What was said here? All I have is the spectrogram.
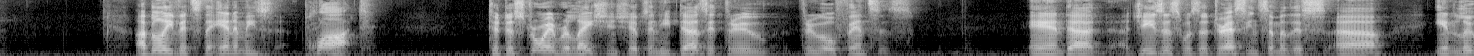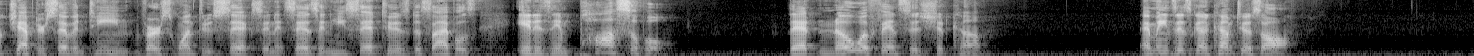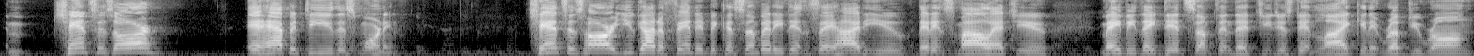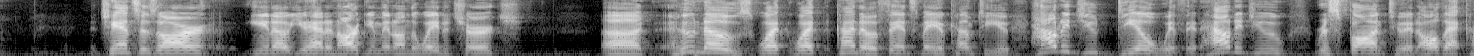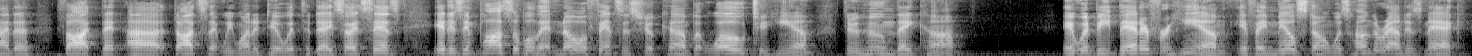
I believe it's the enemy's plot to destroy relationships, and he does it through through offenses. And uh, Jesus was addressing some of this uh, in Luke chapter 17, verse 1 through 6. And it says, And he said to his disciples, It is impossible that no offenses should come. That means it's going to come to us all. Chances are it happened to you this morning. Chances are you got offended because somebody didn't say hi to you, they didn't smile at you. Maybe they did something that you just didn't like and it rubbed you wrong. Chances are, you know, you had an argument on the way to church uh, who knows what, what kind of offense may have come to you? How did you deal with it? How did you respond to it? All that kind of thought that uh, thoughts that we want to deal with today. So it says, "It is impossible that no offenses shall come, but woe to him through whom they come. It would be better for him if a millstone was hung around his neck,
